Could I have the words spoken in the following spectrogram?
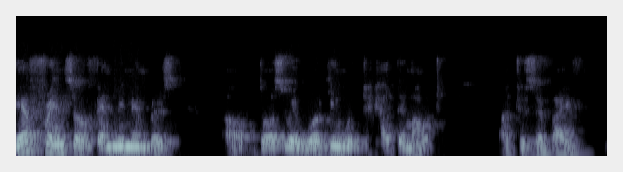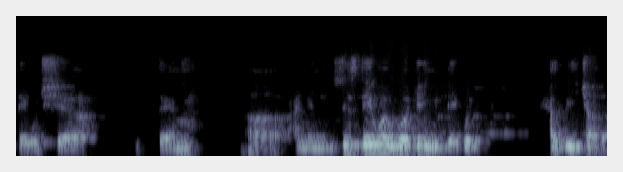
their friends or family members, uh, those who were working would help them out uh, to survive. They would share them. Uh, I mean, since they were working, they would help each other.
